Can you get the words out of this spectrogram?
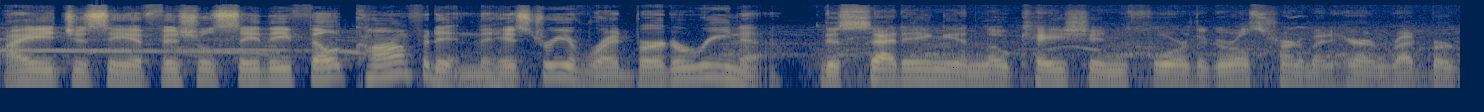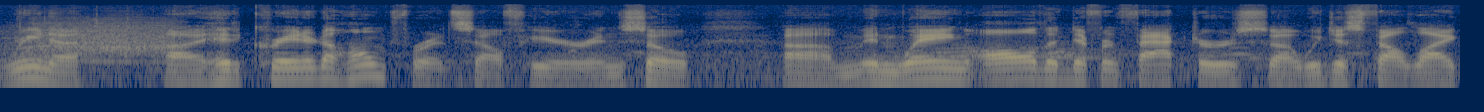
IHSA officials say they felt confident in the history of Redbird Arena. The setting and location for the girls tournament here in Redbird Arena uh, had created a home for itself here, and so um, in weighing all the different factors, uh, we just felt like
